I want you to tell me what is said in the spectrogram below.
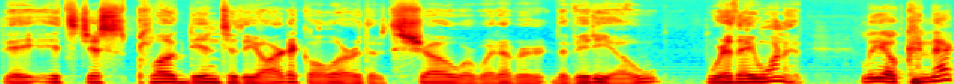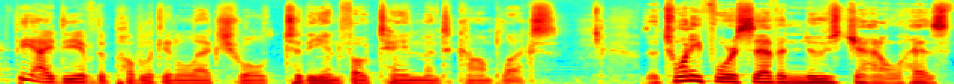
They, it's just plugged into the article or the show or whatever the video where they want it. Leo, connect the idea of the public intellectual to the infotainment complex. The 24 7 news channel has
